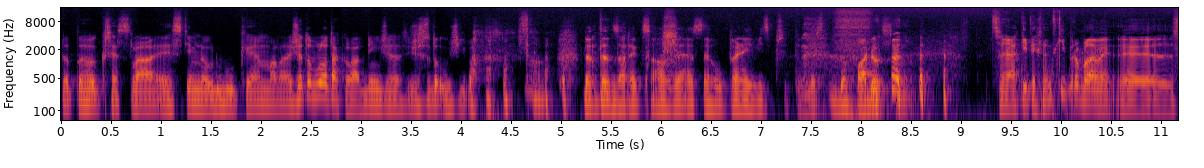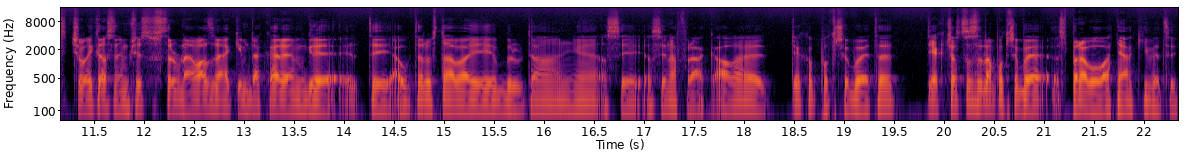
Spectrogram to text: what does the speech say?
do, toho křesla i s tím notebookem, ale že to bylo tak ladný, že, že se to užívá. No, ten zadek samozřejmě se houpe nejvíc při tom dopadu. co nějaký technický problémy? Člověk asi nemůže srovnávat s nějakým Dakarem, kde ty auta dostávají brutálně asi, asi na frak, ale jako potřebujete, jak často se tam potřebuje spravovat nějaký věci?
